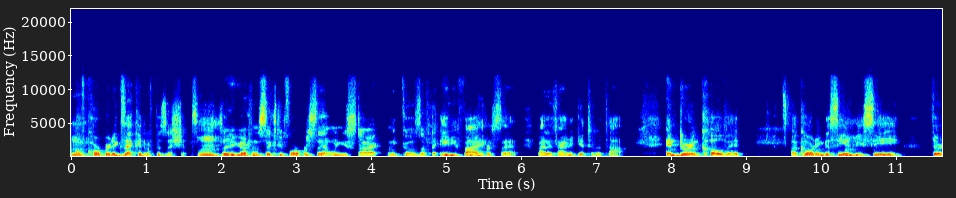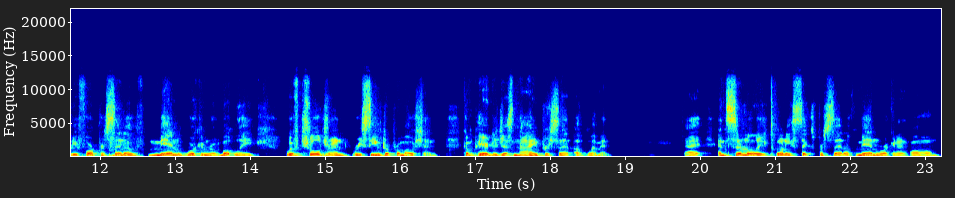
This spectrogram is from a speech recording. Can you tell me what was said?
mm. of corporate executive positions. Mm. So you go from 64% when you start, and it goes up to 85% right. by the time you get to the top. And during COVID, according to CNBC, 34% of men working remotely with children received a promotion compared to just 9% of women. Right. And similarly, 26% of men working at home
